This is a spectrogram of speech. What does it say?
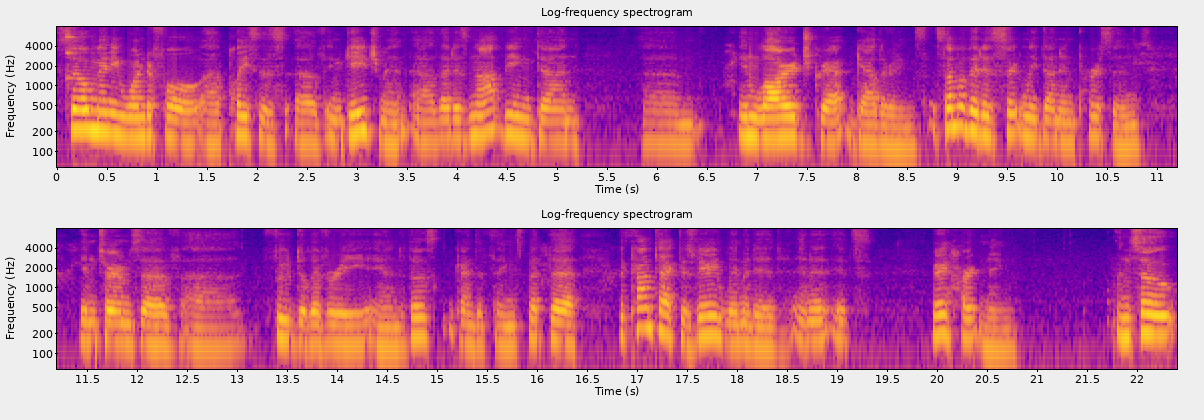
so many wonderful uh, places of engagement uh, that is not being done um, in large gra- gatherings. Some of it is certainly done in person in terms of uh, food delivery and those kinds of things, but the the contact is very limited and it, it's very heartening. And so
